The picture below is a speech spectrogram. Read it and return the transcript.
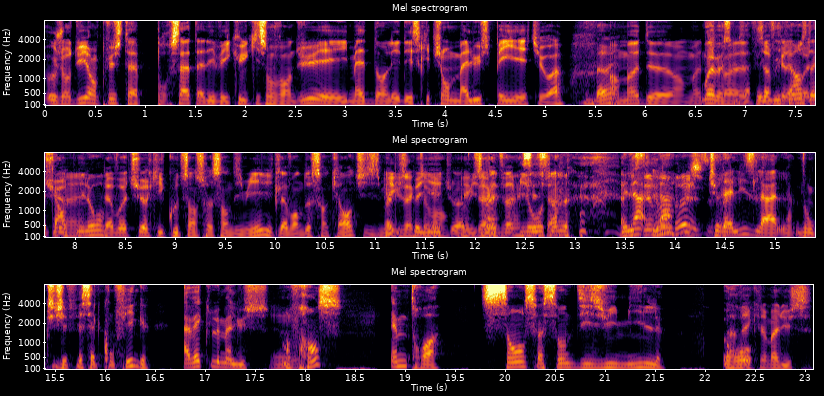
aujourd'hui en plus, t'as pour ça, t'as des véhicules qui sont vendus et ils mettent dans les descriptions malus payé, tu vois, Bah en mode, euh, en mode. Ouais, parce que vois, ça fait une différence de voiture, 40 000 euros. La voiture qui coûte 170 000, ils te la vendent 240, ils disent malus Exactement, payé, tu vois. Ils exact. mettent 20 000 euros ça. Mais là, là ouais, tu ça. réalises la, la- donc j'ai fait cette config avec le malus. En France, M3, 178 000 euros avec, Avec le malus.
